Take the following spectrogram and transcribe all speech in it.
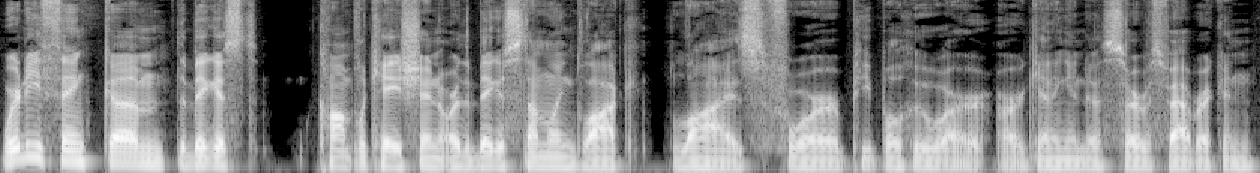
Where do you think um, the biggest complication or the biggest stumbling block lies for people who are are getting into service fabric and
